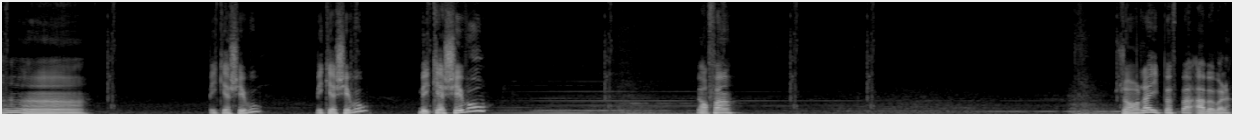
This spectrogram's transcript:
Ah. Mais cachez-vous. Mais cachez-vous. Mais cachez-vous. Mais enfin. Genre là, ils peuvent pas. Ah bah voilà.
